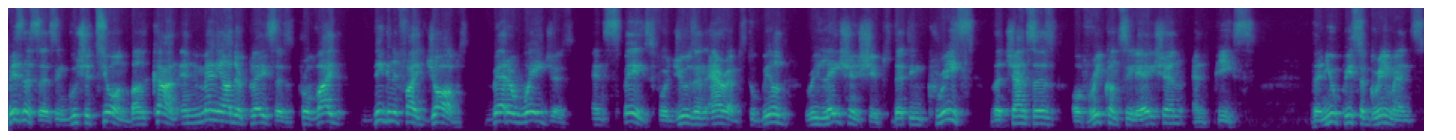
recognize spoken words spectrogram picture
Businesses in Gush Etzion, Barkan, and many other places provide dignified jobs, better wages, and space for Jews and Arabs to build relationships that increase the chances of reconciliation and peace. The new peace agreements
